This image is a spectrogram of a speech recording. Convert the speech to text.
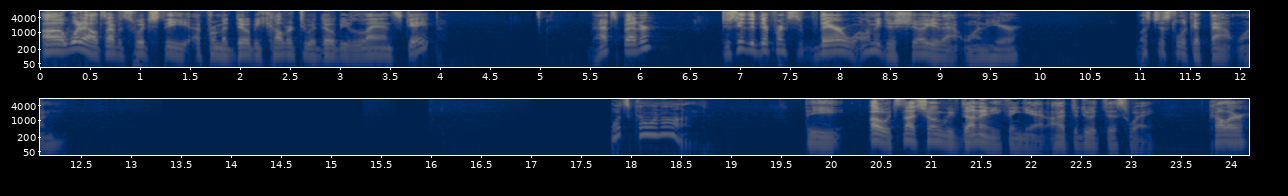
Uh, what else? I would switch the uh, from Adobe Color to Adobe Landscape. That's better. Do you see the difference there? Well, let me just show you that one here. Let's just look at that one. What's going on? The oh, it's not showing we've done anything yet. I have to do it this way. Color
